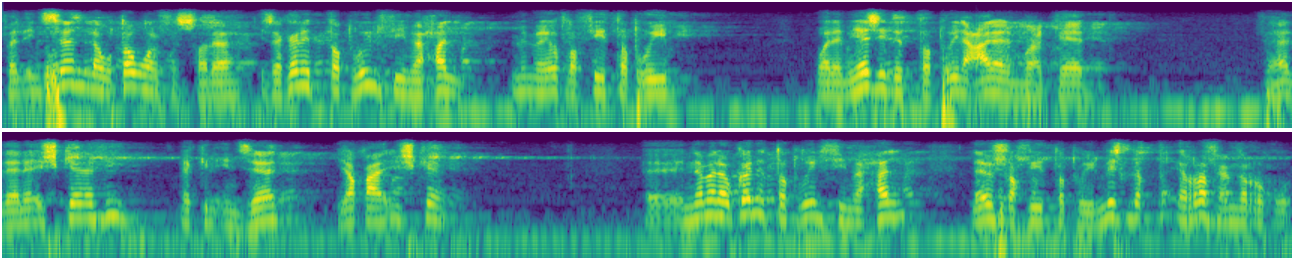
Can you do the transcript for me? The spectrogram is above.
فالإنسان لو طول في الصلاة إذا كان التطويل في محل مما يطلب فيه التطويل ولم يزد التطويل على المعتاد فهذا لا إشكال فيه. لكن إن زاد يقع الإشكال. إنما لو كان التطويل في محل لا يشرع فيه التطويل مثل الرفع من الركوع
